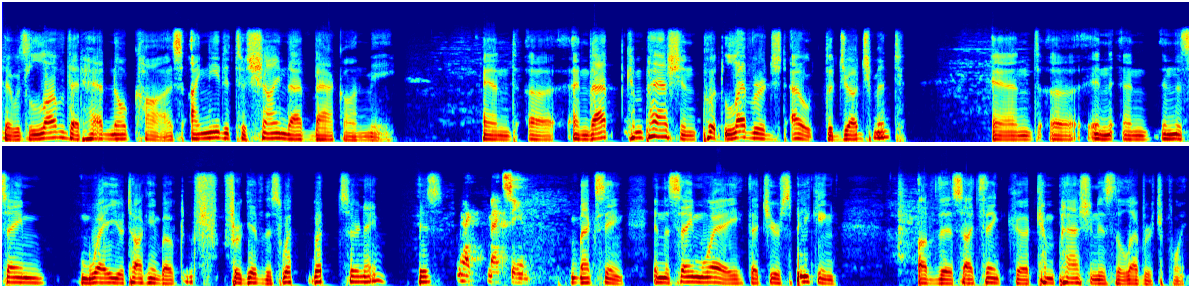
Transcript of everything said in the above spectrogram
There was love that had no cause. I needed to shine that back on me, and uh, and that compassion put leveraged out the judgment, and uh, in and in the same way you're talking about f- forgiveness. What what's her name? His Maxine. Maxine. In the same way that you're speaking of this, I think uh, compassion is the leverage point.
